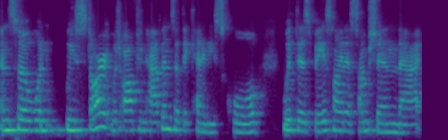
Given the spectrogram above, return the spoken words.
And so when we start, which often happens at the Kennedy School, with this baseline assumption that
